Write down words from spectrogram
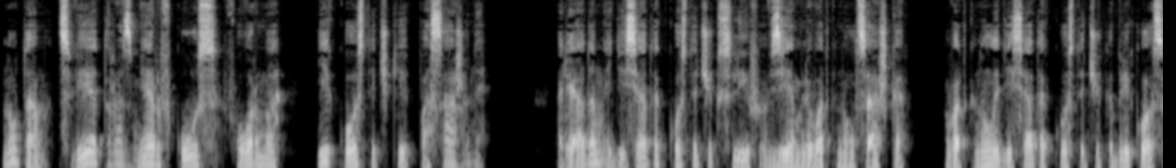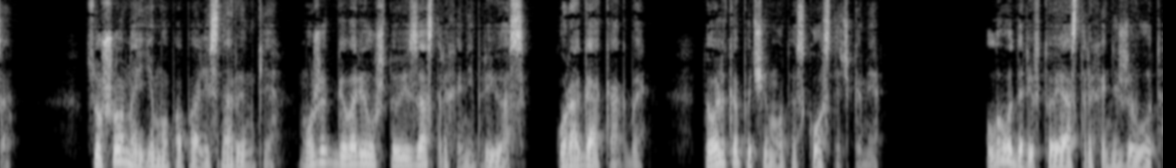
Ну там цвет, размер, вкус, форма, и косточки посажены. Рядом и десяток косточек слив в землю воткнул Сашка. Воткнул и десяток косточек абрикоса. Сушеные ему попались на рынке. Мужик говорил, что из Астрахани привез. Курага как бы. Только почему-то с косточками. Лодыри в той Астрахани живут.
